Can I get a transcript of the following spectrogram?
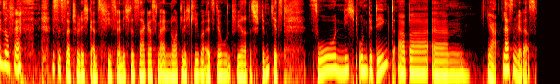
Insofern, es ist natürlich ganz fies, wenn ich das sage, dass mir ein Nordlicht lieber als der Hund wäre. Das stimmt jetzt so nicht unbedingt, aber ähm, ja, lassen wir das.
